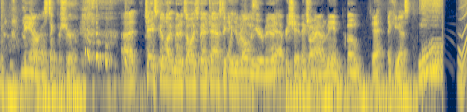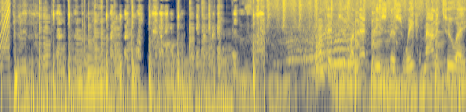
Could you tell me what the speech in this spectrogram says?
Yeah, be interesting for sure. Uh, Chase, good luck, man. It's always fantastic when you roll here, man. Yeah, I appreciate it. Thanks for having me. And boom. Yeah, thank you guys. Bumped into a neck piece this week, mounted to a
